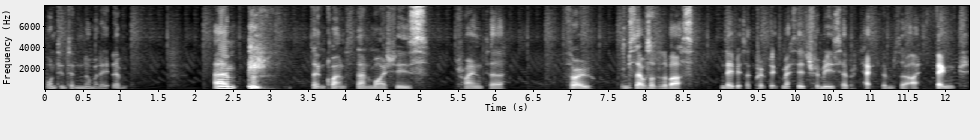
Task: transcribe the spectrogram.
wanting to nominate them? Um, don't quite understand why she's trying to throw themselves under the bus. Maybe it's a cryptic message for me to protect them, so I think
